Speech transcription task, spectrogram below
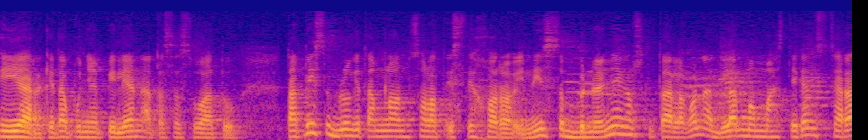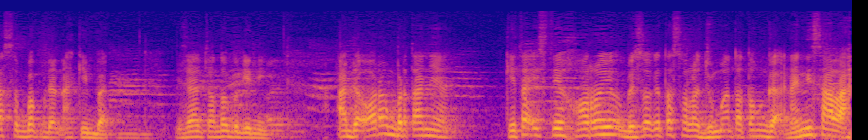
khiyar. Kita punya pilihan atas sesuatu. Tapi sebelum kita melakukan sholat istikharah ini, sebenarnya yang harus kita lakukan adalah memastikan secara sebab dan akibat. Misalnya contoh begini, ada orang bertanya, kita istikharah yuk besok kita sholat Jumat atau enggak? Nah ini salah.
